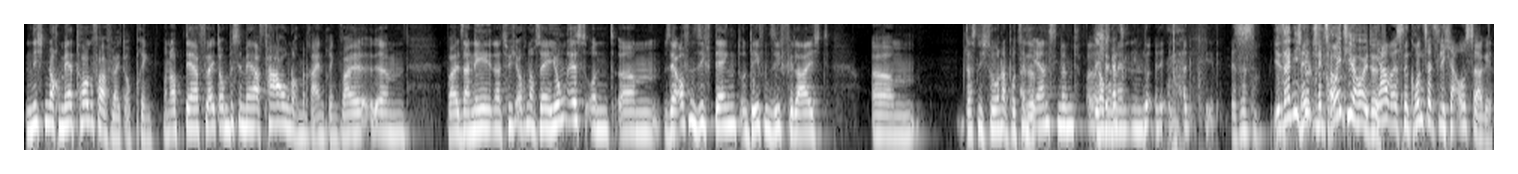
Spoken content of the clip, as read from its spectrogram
nicht noch mehr Torgefahr vielleicht auch bringt. Und ob der vielleicht auch ein bisschen mehr Erfahrung noch mit reinbringt, weil, ähm, weil Sané natürlich auch noch sehr jung ist und ähm, sehr offensiv denkt und defensiv vielleicht ähm, das nicht so 100% Also, ernst nimmt. ich- ganz- Momenten. Es ist Ihr seid nicht Ne- nur zu ne zweit hier heute. Ja, aber es ist eine grundsätzliche Aussage,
